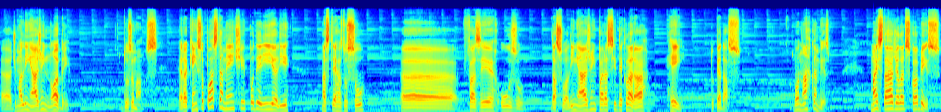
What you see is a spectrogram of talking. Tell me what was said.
uh, de uma linhagem nobre dos humanos. Era quem supostamente poderia ali nas terras do sul uh, fazer uso da sua linhagem para se declarar rei do pedaço. Monarca mesmo. Mais tarde ela descobre isso.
